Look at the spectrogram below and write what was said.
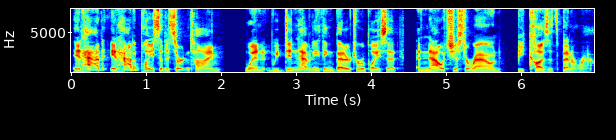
It had it had a place at a certain time when we didn't have anything better to replace it, and now it's just around because it's been around.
